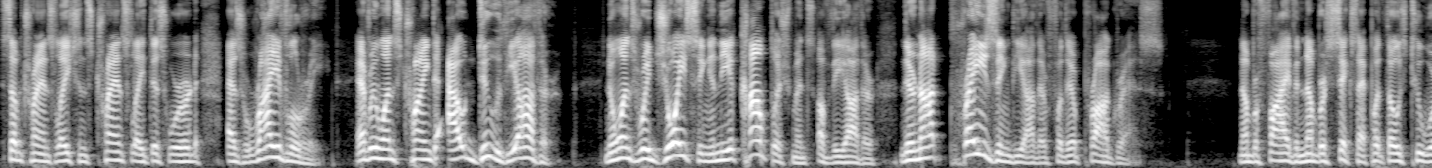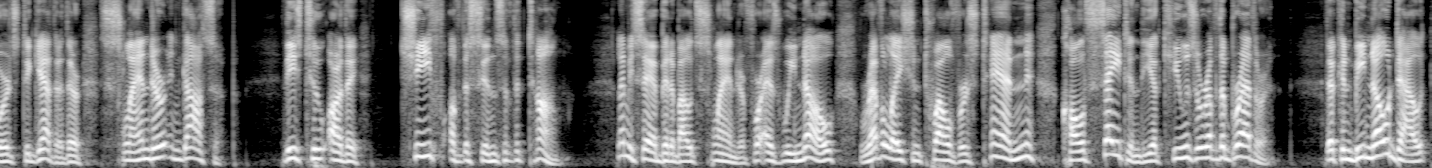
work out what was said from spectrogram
Some translations translate this word as rivalry. Everyone's trying to outdo the other. No one's rejoicing in the accomplishments of the other. They're not praising the other for their progress. Number five and number six, I put those two words together. They're slander and gossip. These two are the chief of the sins of the tongue. Let me say a bit about slander, for as we know, Revelation 12, verse 10 calls Satan the accuser of the brethren. There can be no doubt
